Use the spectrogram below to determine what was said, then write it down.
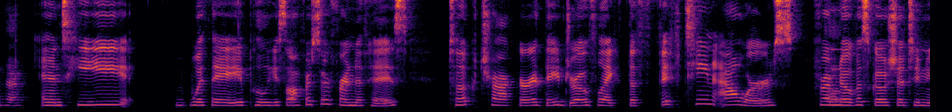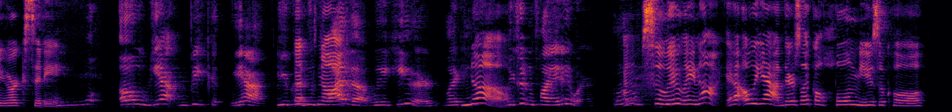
Okay. and he with a police officer friend of his took Trakr they drove like the 15 hours from Oh. nova scotia to new york city Wh- Oh yeah, because yeah, you couldn't fly not- that week either. Like no you couldn't fly anywhere. absolutely not yeah, oh yeah there's like a whole musical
